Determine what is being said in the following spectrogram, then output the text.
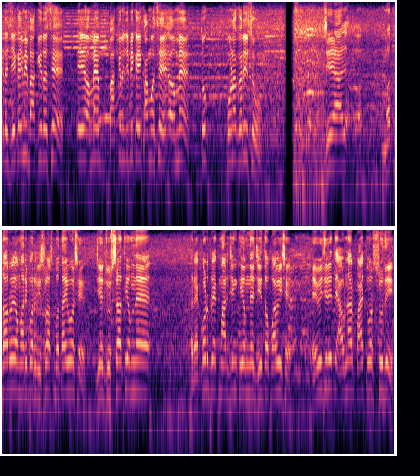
એટલે જે કંઈ બી બાકી રહેશે, એ અમે બાકીનું જે બી કંઈ કામ હશે અમે તો પૂર્ણ કરીશું. જે આ મતદારોએ અમારી પર વિશ્વાસ બતાવ્યો છે, જે જુસ્સાથી અમને રેકોર્ડ બ્રેક માર્જિનથી અમને જીત અપાવી છે, એવી જ રીતે આવનાર પાંચ વર્ષ સુધી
